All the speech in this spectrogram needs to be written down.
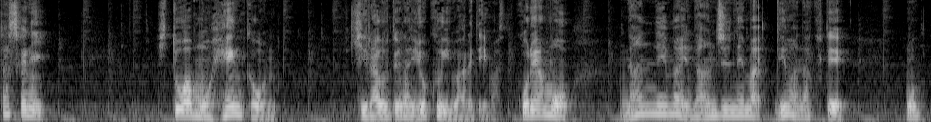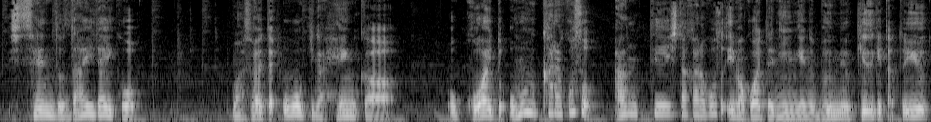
確かに人はもう変化を嫌うというのはよく言われています。これはもう何年前何十年前ではなくてもう先祖代々こうまあそうやって大きな変化を怖いと思うからこそ安定したからこそ今こうやって人間の文明を築けたという、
